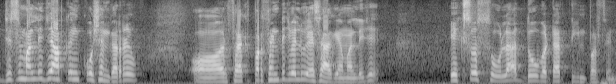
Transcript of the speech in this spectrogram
जैसे मान लीजिए आप कहीं क्वेश्चन कर रहे हो, और परसेंटेज वैल्यू ऐसा आ गया, मान लीजिए। 116 दो बटा तीन परसेंट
